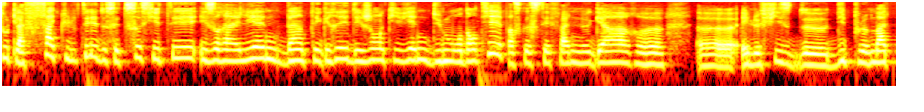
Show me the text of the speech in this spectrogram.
toute la faculté de cette société israélienne d'intégrer des gens qui viennent du monde entier, parce que Stéphane Legard euh, euh, est le fils de diplomates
